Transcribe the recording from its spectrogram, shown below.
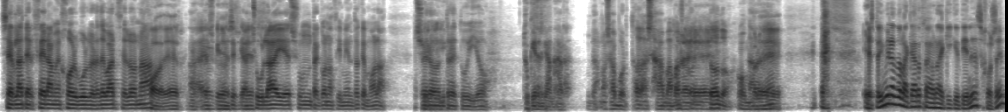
ser la tercera mejor burger de Barcelona. Joder, ah, es que una noticia es- chula y es un reconocimiento que mola. Sí. Pero entre tú y yo, Tú quieres ganar. vamos a por todas, ah, vamos Hombre, con todo. Hombre. Estoy mirando la carta ahora aquí que tienes, José.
